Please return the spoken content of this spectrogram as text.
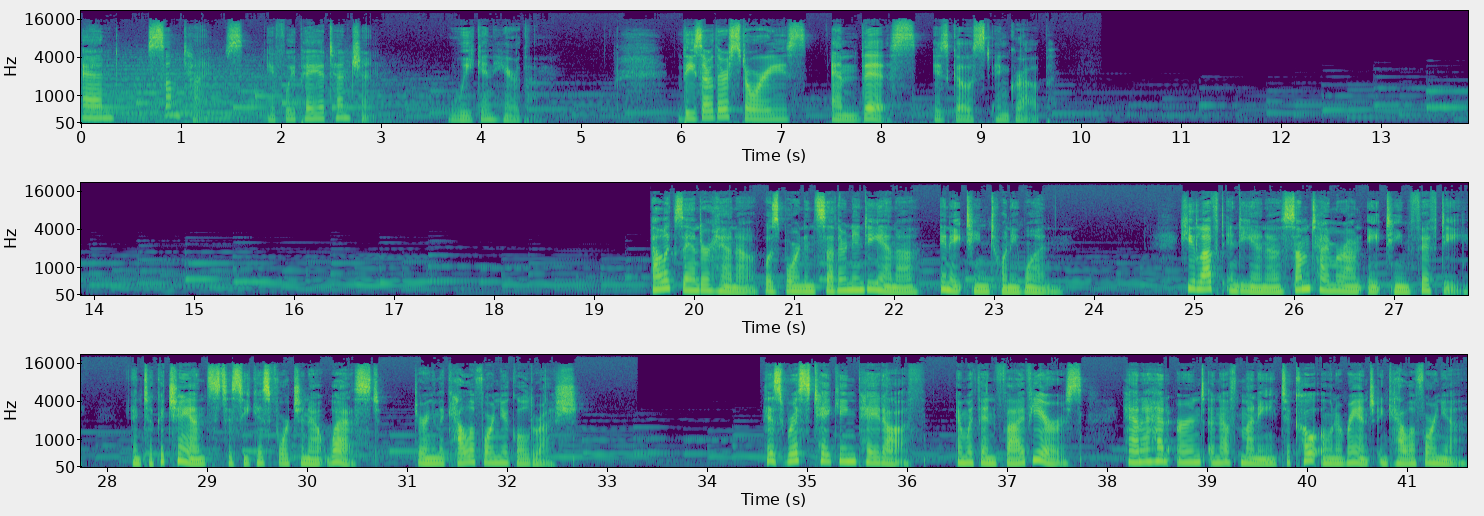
And sometimes, if we pay attention, we can hear them. These are their stories, and this is Ghost and Grub. Alexander Hannah was born in southern Indiana in 1821. He left Indiana sometime around 1850 and took a chance to seek his fortune out west during the California gold rush. His risk taking paid off, and within five years, Hannah had earned enough money to co own a ranch in California.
